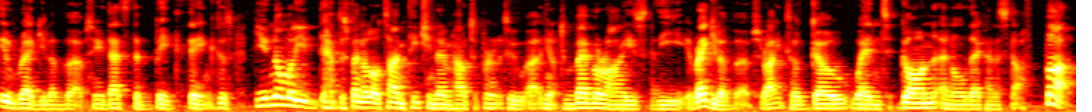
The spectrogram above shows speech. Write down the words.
irregular verbs. You know, that's the big thing because you normally have to spend a lot of time teaching them how to to uh, you know to memorize the irregular verbs, right? So go, went, gone, and all that kind of stuff. But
